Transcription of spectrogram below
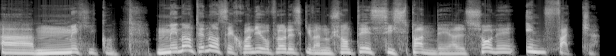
à Mexico. Mais maintenant, c'est Juan Diego Flores qui va nous chanter Si spande al sole in faccia.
